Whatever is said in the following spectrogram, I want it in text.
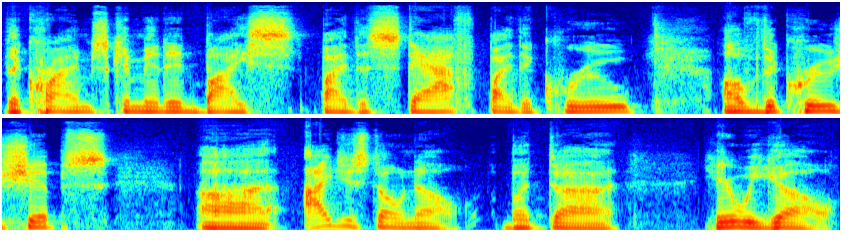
the crimes committed by by the staff, by the crew of the cruise ships. Uh, I just don't know, but uh, here we go,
